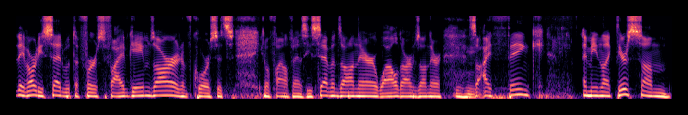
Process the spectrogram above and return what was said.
they've already said what the first five games are, and of course it's you know Final Fantasy VII's on there, Wild Arms on there, so I think. I mean, like, there's some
